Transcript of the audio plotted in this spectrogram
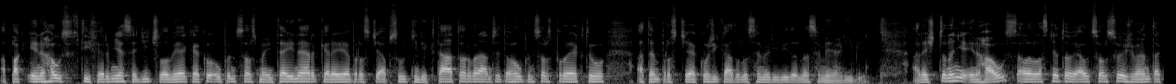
a pak in-house v té firmě sedí člověk jako open source maintainer, který je prostě absolutní diktátor v rámci toho open source projektu a ten prostě jako říká, tohle se mi líbí, tohle se mi nelíbí. A když to není in-house, ale vlastně to outsourcuješ ven, tak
